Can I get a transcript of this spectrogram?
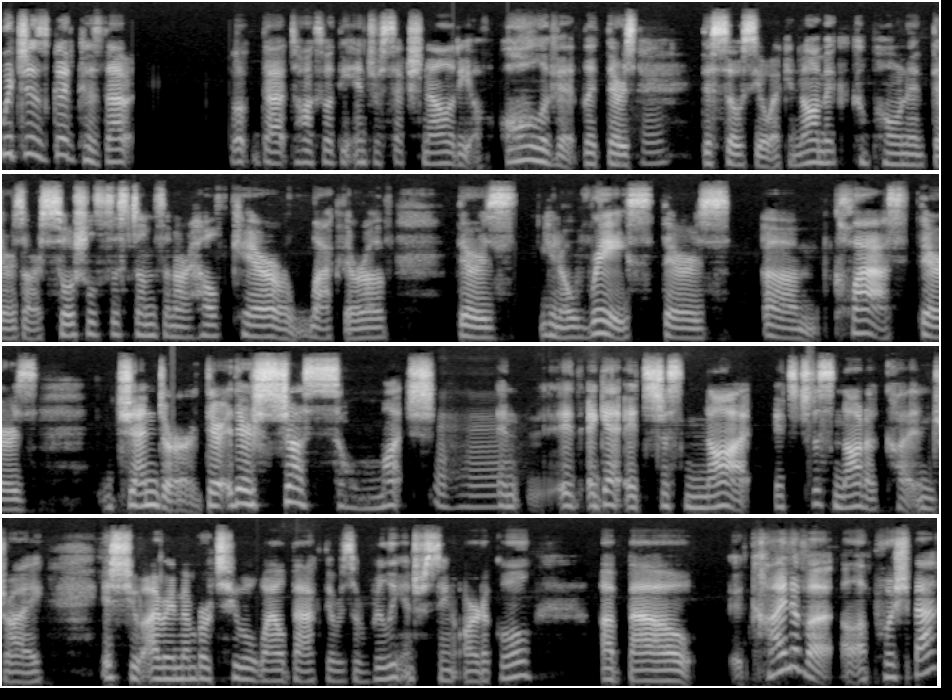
Which is good because that that talks about the intersectionality of all of it. Like there's mm-hmm. the socioeconomic component, there's our social systems and our healthcare or lack thereof. There's, you know, race, there's um, class, there's gender. There, there's just so much, mm-hmm. and it again, it's just not, it's just not a cut and dry issue. I remember too a while back there was a really interesting article about kind of a, a pushback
